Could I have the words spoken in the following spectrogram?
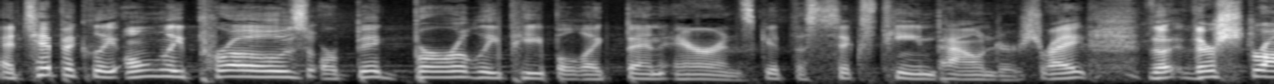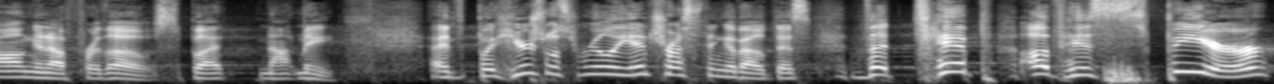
And typically only pros or big burly people like Ben Aarons get the 16 pounders, right? They're strong enough for those, but not me. And, but here's what's really interesting about this the tip of his spear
